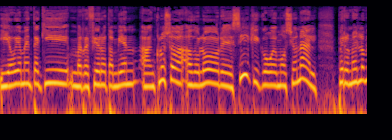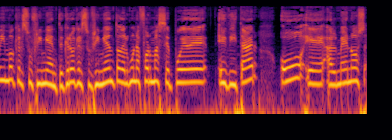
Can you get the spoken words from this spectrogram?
Y obviamente aquí me refiero también a incluso a, dolor eh, psíquico o emocional, pero no es lo mismo que el sufrimiento. Y creo que el sufrimiento de alguna forma se puede evitar o eh, al menos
